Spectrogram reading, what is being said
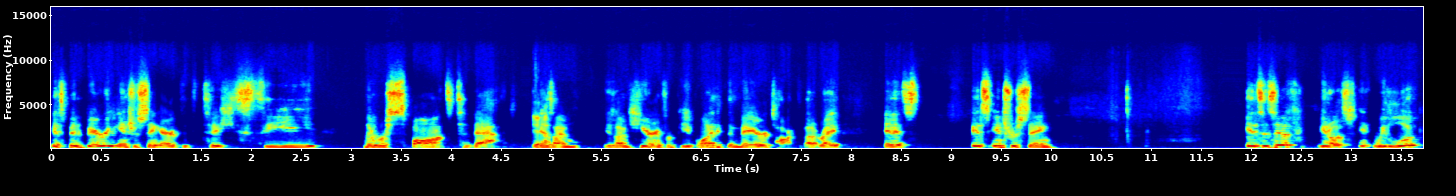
It's been very interesting, Eric, to, to, see the response to that yeah. as I'm as I'm hearing from people. And I think the mayor talked about it, right? And it's it's interesting. It's as if you know, it's we look,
